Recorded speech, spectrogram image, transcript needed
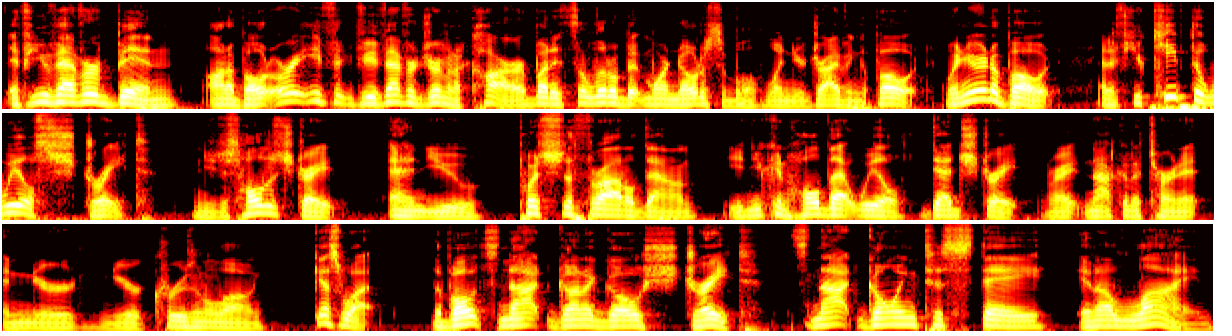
If you've ever been on a boat, or if, if you've ever driven a car, but it's a little bit more noticeable when you're driving a boat. When you're in a boat, and if you keep the wheel straight, and you just hold it straight, and you push the throttle down, and you can hold that wheel dead straight, right? Not going to turn it, and you're you're cruising along. Guess what? The boat's not going to go straight. It's not going to stay in a line.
